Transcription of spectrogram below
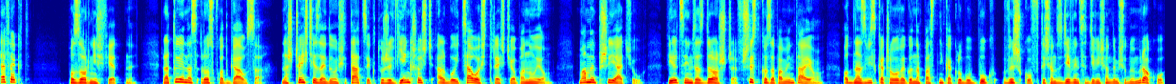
Efekt? Pozornie świetny. Ratuje nas rozkład Gaussa. Na szczęście znajdują się tacy, którzy większość albo i całość treści opanują. Mamy przyjaciół. Wielce im zazdroszczę, wszystko zapamiętają. od nazwiska czołowego napastnika klubu Bóg Wyszków w 1997 roku,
